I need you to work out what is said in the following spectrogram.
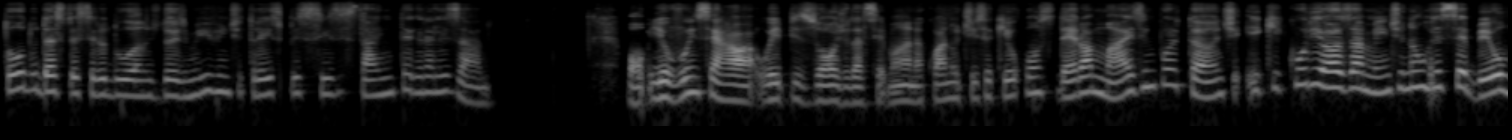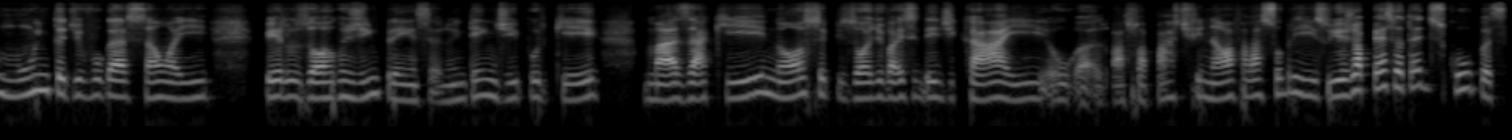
todo o 13º do ano de 2023 precisa estar integralizado. Bom, e eu vou encerrar o episódio da semana com a notícia que eu considero a mais importante e que, curiosamente, não recebeu muita divulgação aí pelos órgãos de imprensa. Não entendi por quê, mas aqui nosso episódio vai se dedicar aí, a a sua parte final, a falar sobre isso. E eu já peço até desculpas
